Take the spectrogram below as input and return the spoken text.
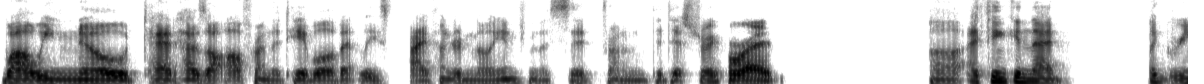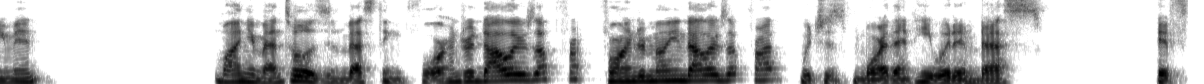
while we know ted has an offer on the table of at least 500 million from the sit from the district Right. uh, I think in that agreement, Monumental is investing four hundred dollars up front, four hundred million dollars up front, which is more than he would invest if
